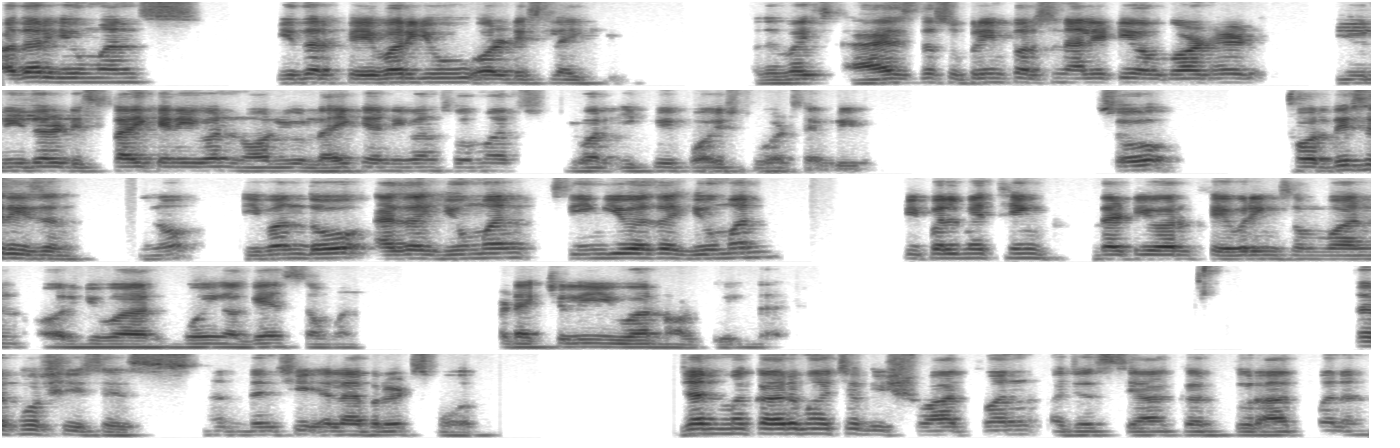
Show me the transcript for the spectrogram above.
other humans either favor you or dislike you. Otherwise, as the Supreme Personality of Godhead, you neither dislike anyone nor you like anyone so much. You are equipoised towards everyone. So for this reason, you know, even though as a human, seeing you as a human, people may think that you are favoring someone or you are going against someone, but actually you are not doing that. Therefore, she says, and then she elaborates more. Janma karma cha vishwatman ajasya karturatmanah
